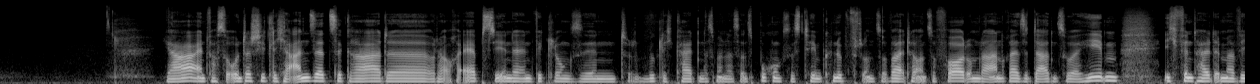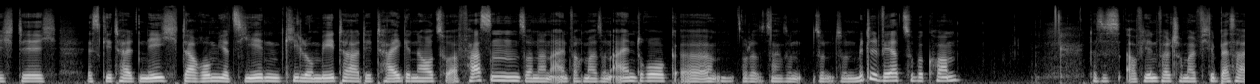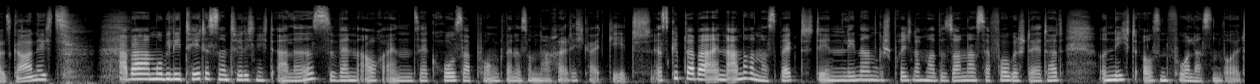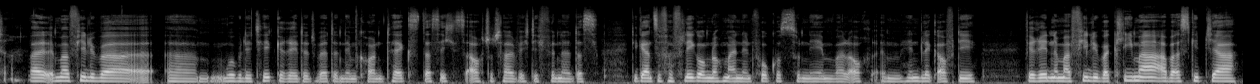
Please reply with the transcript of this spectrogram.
ja, einfach so unterschiedliche Ansätze gerade oder auch Apps, die in der Entwicklung sind, Möglichkeiten, dass man das ans Buchungssystem knüpft und so weiter und so fort, um da Anreisedaten zu erheben. Ich finde halt immer wichtig, es geht halt nicht darum, jetzt jeden Kilometer detailgenau zu erfassen, sondern einfach mal so einen Eindruck äh, oder sozusagen so, so, so einen Mittelwert zu bekommen. Das ist auf jeden Fall schon mal viel besser als gar nichts. Aber Mobilität ist natürlich nicht alles, wenn auch ein sehr großer Punkt, wenn es um Nachhaltigkeit geht. Es gibt aber einen anderen Aspekt, den Lena im Gespräch nochmal besonders hervorgestellt hat und nicht außen vor lassen wollte. Weil immer viel über ähm, Mobilität geredet wird in dem Kontext, dass ich es auch total wichtig finde, dass die ganze Verpflegung nochmal in den Fokus zu nehmen, weil auch im Hinblick auf die, wir reden immer viel über Klima, aber es gibt ja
